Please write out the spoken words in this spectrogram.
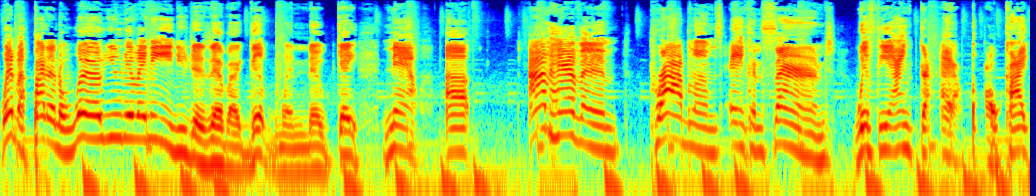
whatever part of the world you living in. You just have a good one, okay? Now, uh, I'm having problems and concerns with the Anchor app, okay?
